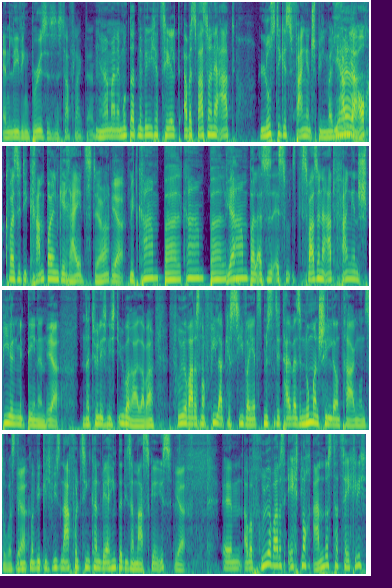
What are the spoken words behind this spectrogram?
and leaving bruises and stuff like that. Ja, meine Mutter hat mir wirklich erzählt, aber es war so eine Art lustiges Fangenspiel, weil die Ja. haben ja auch quasi die Kramperln gereizt, ja. Ja. Mit Kramperl, Kramperl, Ja. Kramperl. Also es, es war so eine Art Fangenspielen mit denen. Yeah. Natürlich nicht überall, aber früher war das noch viel aggressiver. Jetzt müssen sie teilweise Nummernschilder und tragen und sowas, damit Ja. man wirklich nachvollziehen kann, wer hinter dieser Maske ist. Yeah. Ähm, aber früher war das echt noch anders tatsächlich.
